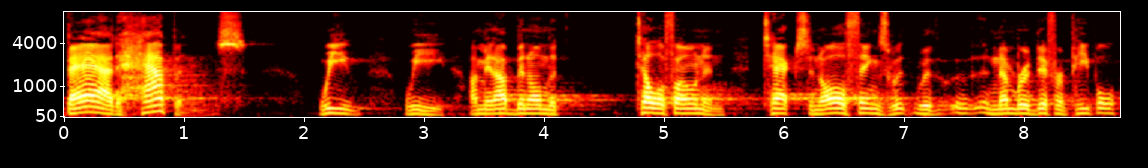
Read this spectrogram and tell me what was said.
bad happens, we, we I mean, I've been on the telephone and text and all things with, with a number of different people,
